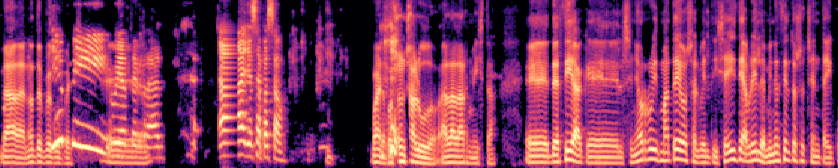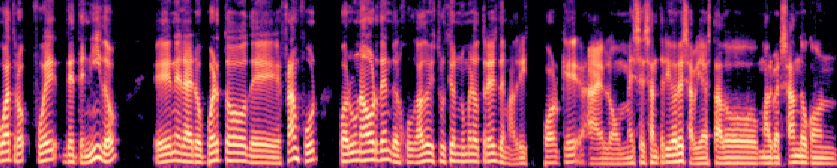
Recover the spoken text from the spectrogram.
Nada, no te preocupes. Voy a eh, cerrar. Ah, ya se ha pasado. Bueno, pues un saludo al alarmista. Eh, decía que el señor Ruiz Mateos, el 26 de abril de 1984, fue detenido en el aeropuerto de Frankfurt por una orden del juzgado de instrucción número 3 de Madrid, porque ah, en los meses anteriores había estado malversando con,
